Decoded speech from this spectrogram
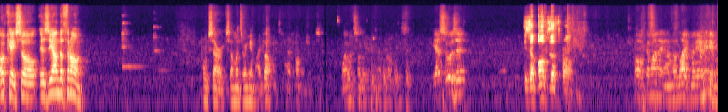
Okay, so is he on the throne? Oh, sorry, someone's ringing my bell. I apologize. Why would somebody ring my bell? Yes, who is it? He's above the throne. Oh, come on in. I'm live. Man,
